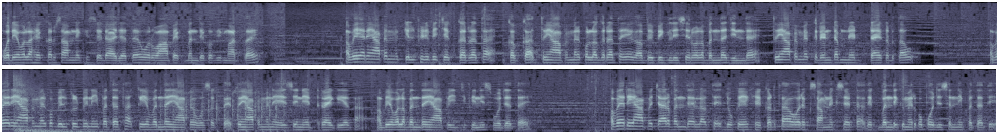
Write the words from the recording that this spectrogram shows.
और ये वाला हैकर सामने की साइड आ जाता है और वहाँ पे एक बंदे को भी मारता है। अब यार यहाँ पे मैं किल फिर भी चेक कर रहा था कब का तो यहाँ पे मेरे को लग रहा था ये अभी भी ग्लेशियर वाला बंदा ज़िंदा है तो यहाँ पे मैं एक रेंडम नेट ट्राई करता हूँ। अब यार यहाँ पे मेरे को बिल्कुल भी नहीं पता था कि ये बंदा यहाँ पे हो सकता है तो यहाँ पे मैंने ऐसे नेट ट्राई किया था। अब ये वाला बंदा यहाँ पे इजी फिनिश हो जाता है। अब यार यहाँ पे चार बंदे अलाउ थे, जो कि एक हैकर था और एक सामने के सेट था। एक बंदे की मेरे को पोजीशन नहीं पता थी।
